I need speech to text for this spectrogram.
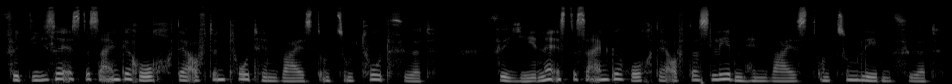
Für diese ist es ein Geruch, der auf den Tod hinweist und zum Tod führt. Für jene ist es ein Geruch, der auf das Leben hinweist und zum Leben führt.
